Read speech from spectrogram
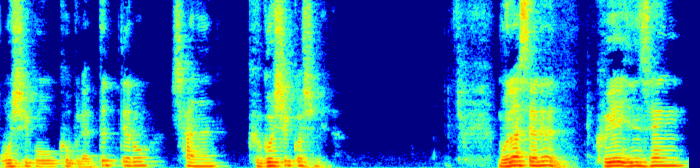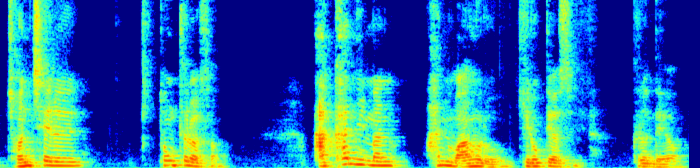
모시고 그분의 뜻대로 사는 그것일 것입니다. 문하세는 그의 인생 전체를 통틀어서 악한 일만 한 왕으로 기록되었습니다. 그런데요,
